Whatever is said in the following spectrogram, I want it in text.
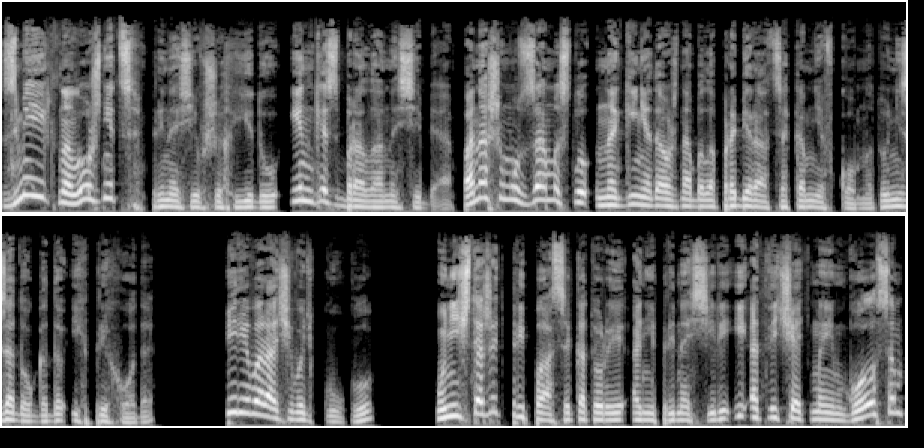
Змеек-наложниц, приносивших еду, Ингес брала на себя. По нашему замыслу, Нагиня должна была пробираться ко мне в комнату незадолго до их прихода, переворачивать куклу, уничтожать припасы, которые они приносили, и отвечать моим голосом,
